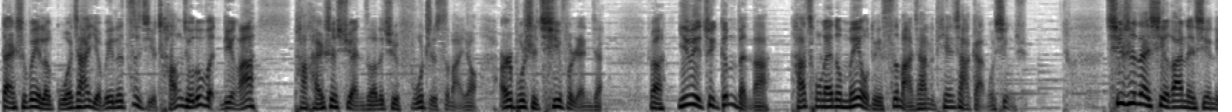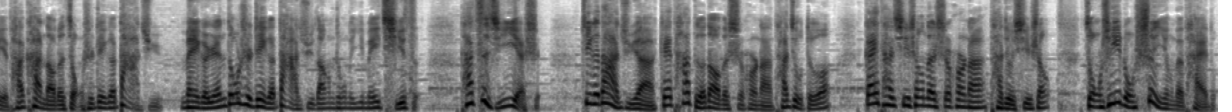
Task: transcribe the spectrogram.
但是为了国家，也为了自己长久的稳定啊，他还是选择了去扶持司马曜，而不是欺负人家，是吧？因为最根本呢，他从来都没有对司马家的天下感过兴趣。其实，在谢安的心里，他看到的总是这个大局，每个人都是这个大局当中的一枚棋子，他自己也是。这个大局啊，该他得到的时候呢，他就得；该他牺牲的时候呢，他就牺牲，总是一种顺应的态度。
